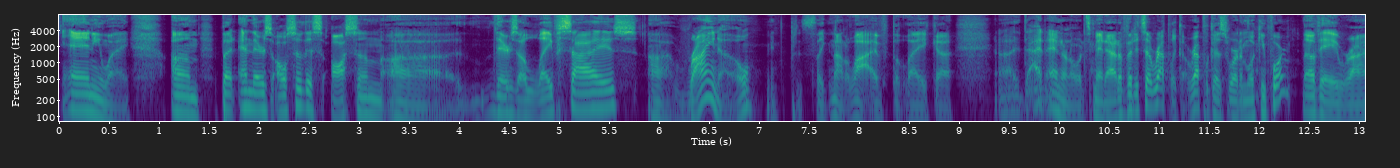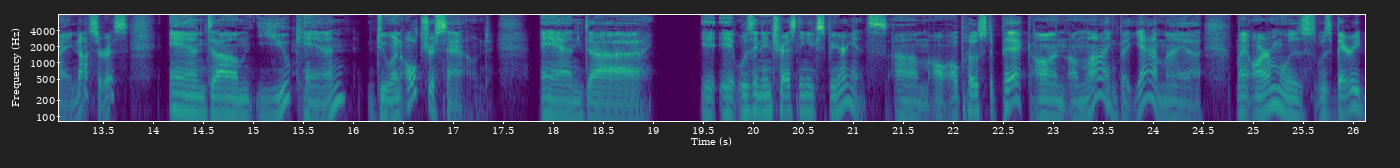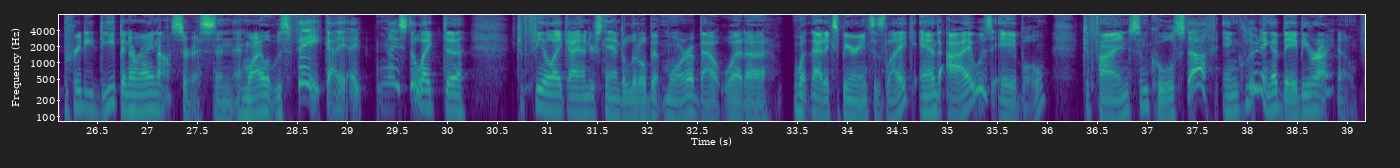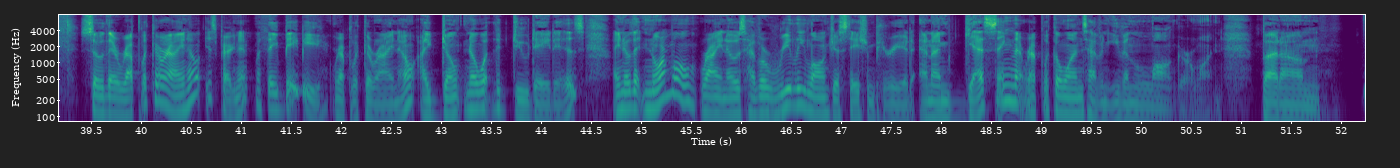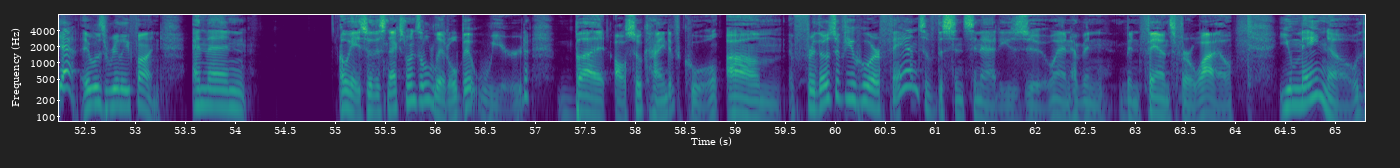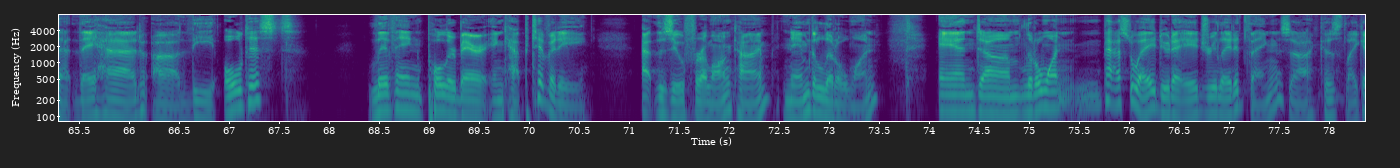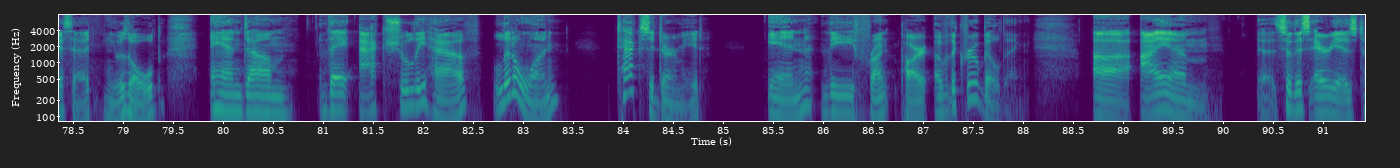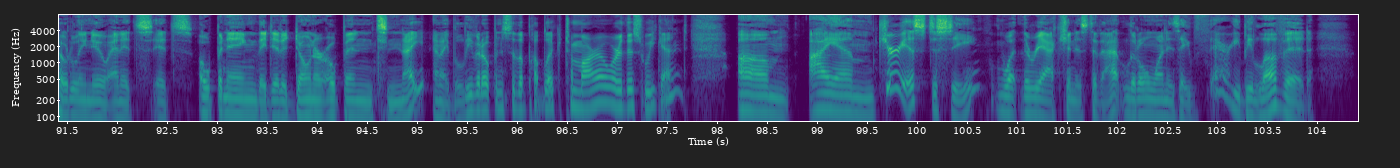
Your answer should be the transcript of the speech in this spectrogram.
Anyway, um, but and there's also this awesome. Uh, there's a life size uh, rhino. It's like not alive, but like uh, uh, I, I, don't know what it's made out of, but it's a replica. Replica is what I'm looking for of a rhinoceros, and um, you can do an ultrasound, and uh, it, it, was an interesting experience. Um, I'll, I'll, post a pic on online, but yeah, my uh, my arm was was buried pretty deep in a rhinoceros, and and while it was fake, I I, I still like to to feel like I understand a little bit more about what uh what that experience is like. And I was able to find some cool stuff, including a baby rhino. So their replica rhino is pregnant with a baby replica rhino. I don't know what the due date is. I know that normal rhinos have a really long gestation period, and I'm guessing that replica ones have an even longer one. But um yeah, it was really fun. And then Okay, so this next one's a little bit weird, but also kind of cool. Um, for those of you who are fans of the Cincinnati Zoo and have been been fans for a while, you may know that they had uh, the oldest living polar bear in captivity at the zoo for a long time, named little one. And um, little one passed away due to age related things because, uh, like I said, he was old. And um, they actually have little one taxidermied in the front part of the crew building. Uh, I am uh, so this area is totally new and it's it's opening. They did a donor open tonight, and I believe it opens to the public tomorrow or this weekend. Um, I am curious to see what the reaction is to that. Little one is a very beloved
